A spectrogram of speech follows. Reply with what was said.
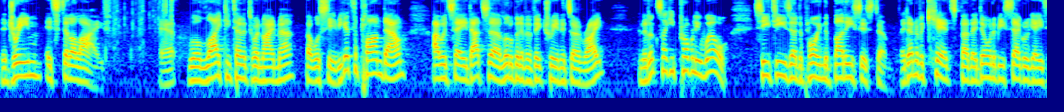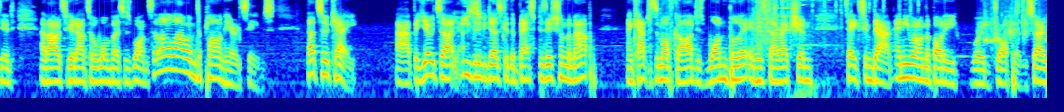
the dream is still alive. Yeah, will likely turn into a nightmare, but we'll see. If he gets the plan down, I would say that's a little bit of a victory in its own right. And it looks like he probably will. CTs are deploying the buddy system. They don't have a kit, but they don't want to be segregated and allow it to go down to a one versus one. So they'll allow him to plan here, it seems. That's okay. Uh, but Yota, Yes. even if he does get the best position on the map and catches him off guard, just one bullet in his direction takes him down. Anyone on the body would drop him. So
